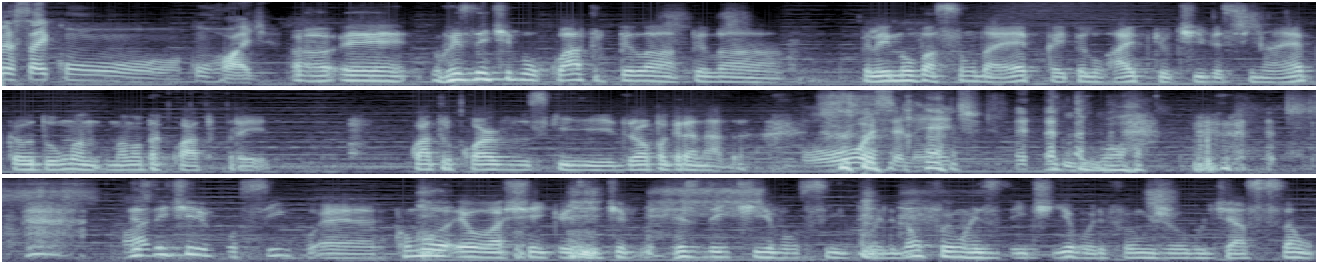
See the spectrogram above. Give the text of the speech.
Conversar aí com, com o Rod. Uh, é, o Resident Evil 4, pela, pela, pela inovação da época e pelo hype que eu tive assim na época, eu dou uma, uma nota 4 para ele. Quatro corvos que dropa granada. Boa, excelente. Muito bom. Resident Evil 5, é, como eu achei que o Resident Evil, Resident Evil 5 ele não foi um Resident Evil, ele foi um jogo de ação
